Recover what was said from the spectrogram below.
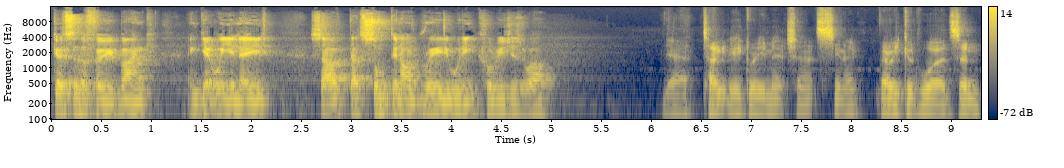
Go to the food bank and get what you need. So that's something I really would encourage as well. Yeah, totally agree, Mitch. And it's you know very good words, and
